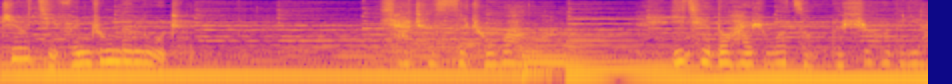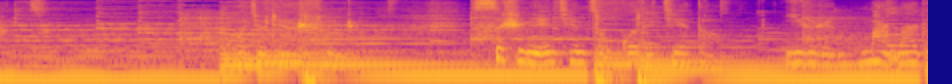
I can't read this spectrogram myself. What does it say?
只有几分钟的路程，下车四处望望，一切都还是我走的时候的样子。我就这样顺着四十年前走过的街道。一个人慢慢的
